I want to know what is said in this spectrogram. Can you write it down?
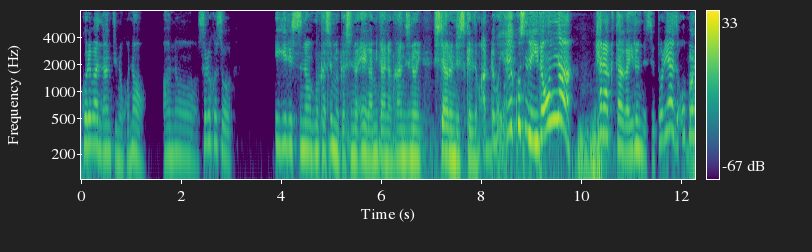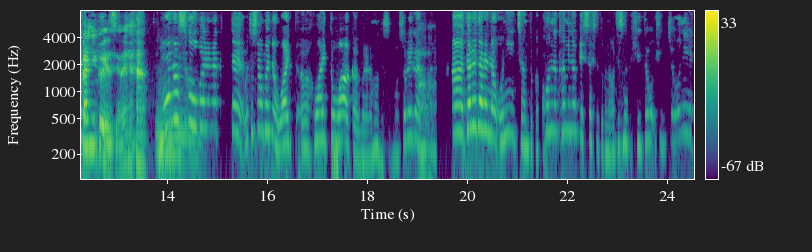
これはなんてい。うのかな、あの、それこそ、イギリスの昔々の映画みたいな感じのしてあるんですけれども、あれはややこしいのいろんなキャラクターがいるんですよ。とりあえず覚えわかりにくいですよね。ものすごい覚えれなくて、私の覚えてるのはホワイトあホワイトワーカーぐらいのもんですよ。もうそれ以外は、ああー、誰々のお兄ちゃんとか、こんな髪の毛した人とかの、私なんか非常非常に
